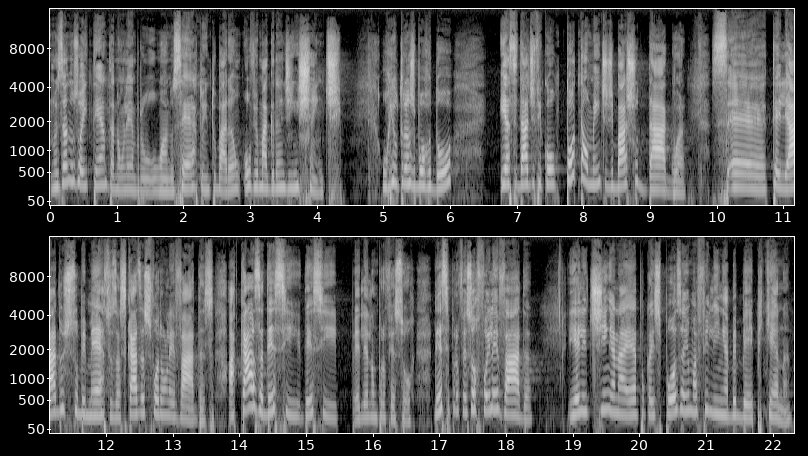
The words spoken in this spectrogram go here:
nos anos 80, não lembro o ano certo, em Tubarão, houve uma grande enchente. O rio transbordou e a cidade ficou totalmente debaixo d'água. É, telhados submersos, as casas foram levadas. A casa desse, desse, ele era um professor, desse professor foi levada. E ele tinha, na época, esposa e uma filhinha, bebê, pequena.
